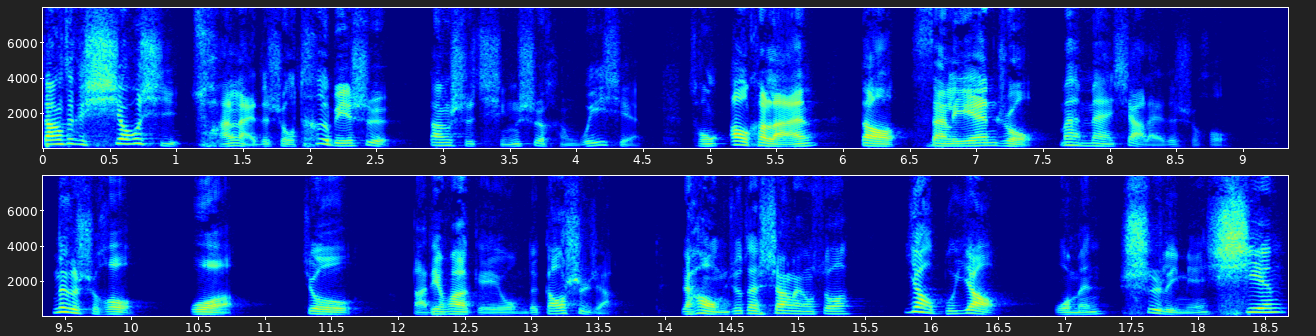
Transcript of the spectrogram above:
当这个消息传来的时候，特别是当时情势很危险，从奥克兰到 San Leandro 慢慢下来的时候。那个时候我就打电话给我们的高市长，然后我们就在商量说，要不要我们市里面先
